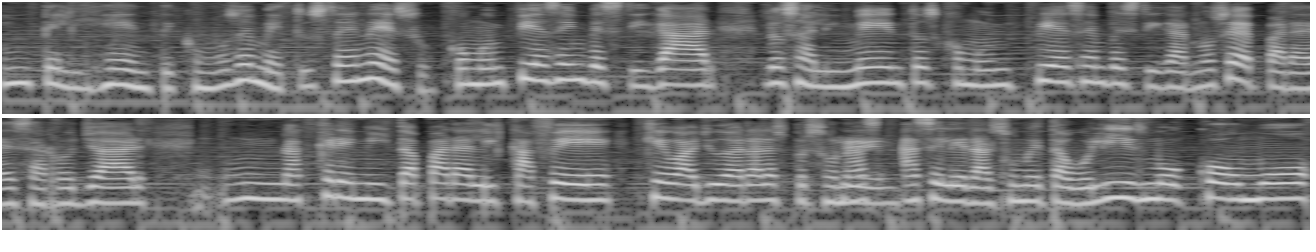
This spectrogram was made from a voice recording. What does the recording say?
Inteligente. ¿Cómo se mete usted en eso? ¿Cómo empieza a investigar los alimentos? ¿Cómo empieza a investigar, no sé, para desarrollar una cremita para el café que va a ayudar a las personas a acelerar su metabolismo? ¿Cómo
